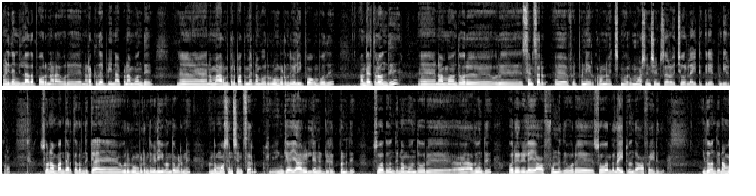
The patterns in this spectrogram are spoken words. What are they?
மனிதன் இல்லாதப்போ ஒரு நட ஒரு நடக்குது அப்படின்னா இப்போ நம்ம வந்து நம்ம ஆரம்பத்தில் பார்த்த மாதிரி நம்ம ஒரு ரூம்லேருந்து வெளியே போகும்போது அந்த இடத்துல வந்து நாம் நம்ம வந்து ஒரு ஒரு சென்சார் ஃபிட் பண்ணியிருக்கிறோம்னு வச்சுக்கோங்க. ஒரு மோஷன் சென்சாரை வச்சு ஒரு லைட்டு க்ரியேட் பண்ணியிருக்கிறோம். ஸோ நம்ம அந்த இடத்துலருந்து கே ஒரு ரூம்லேருந்து வெளியே வந்த உடனே அந்த மோஷன் சென்சார் இங்கே யாரும் இல்லைன்னு டிடெக்ட் பண்ணுது. ஸோ அது வந்து நம்ம வந்து ஒரு அது வந்து ஒரு ரிலே ஆஃப் பண்ணுது. ஒரு ஸோ அந்த லைட் வந்து ஆஃப் ஆகிடுது இதை வந்து நம்ம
